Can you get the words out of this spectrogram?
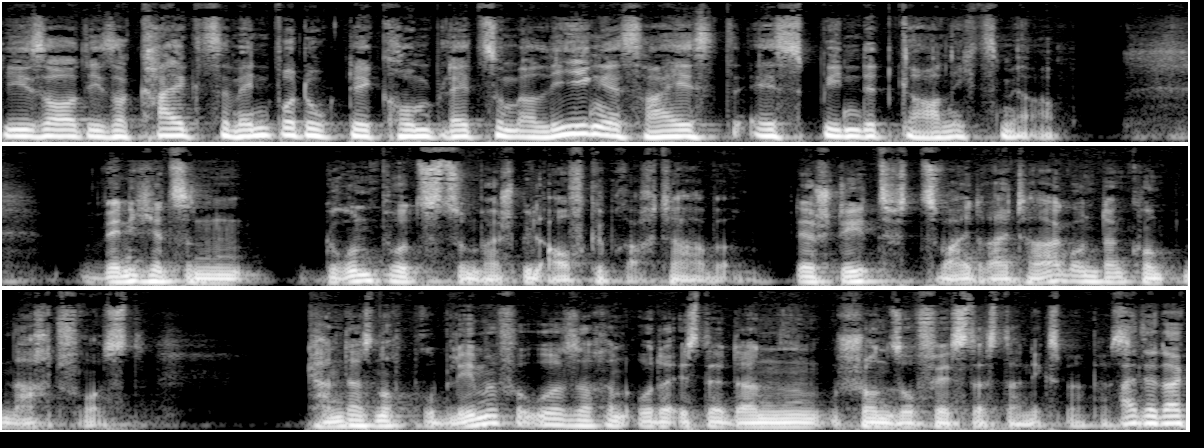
dieser, dieser Kalkzementprodukte komplett zum Erliegen. Es heißt, es bindet gar nichts mehr ab. Wenn ich jetzt einen Grundputz zum Beispiel aufgebracht habe, der steht zwei, drei Tage und dann kommt Nachtfrost. Kann das noch Probleme verursachen oder ist er dann schon so fest, dass da nichts mehr passiert? Also da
